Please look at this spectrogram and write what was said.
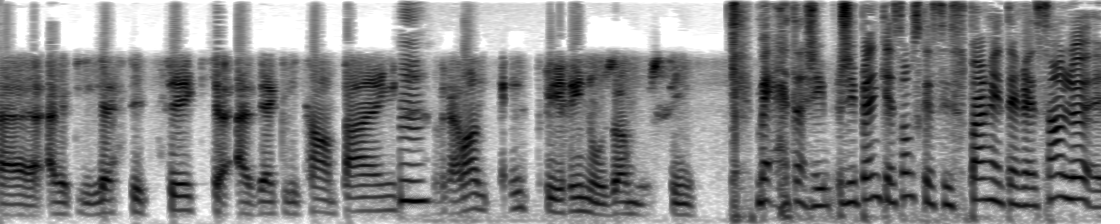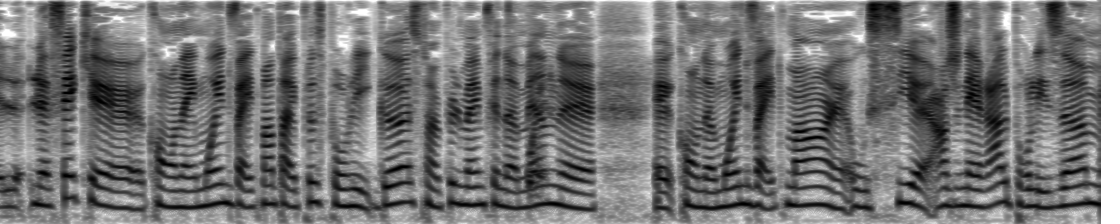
euh, avec l'esthétique, avec les campagnes, mm. vraiment inspirer nos hommes aussi. Ben attends, j'ai plein de questions parce que c'est super intéressant. Là, le, fait que qu'on ait moins de vêtements taille plus pour les gars, c'est un peu le même phénomène euh, euh, qu'on a moins de vêtements euh, aussi en général pour les hommes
